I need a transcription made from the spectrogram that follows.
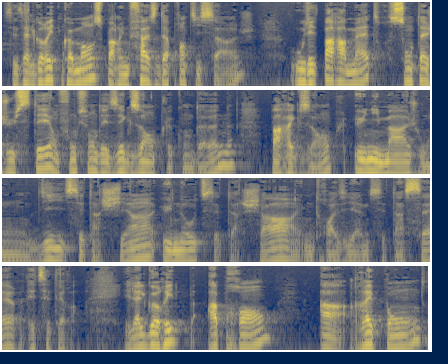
Ces algorithmes commencent par une phase d'apprentissage où les paramètres sont ajustés en fonction des exemples qu'on donne. Par exemple, une image où on dit c'est un chien, une autre c'est un chat, une troisième c'est un cerf, etc. Et l'algorithme apprend à répondre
